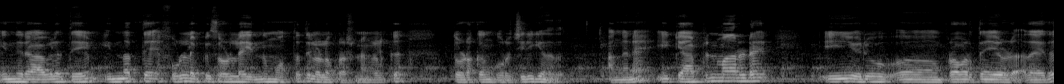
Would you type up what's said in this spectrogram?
ഇന്ന് രാവിലത്തെയും ഇന്നത്തെ ഫുൾ എപ്പിസോഡിലെ ഇന്ന് മൊത്തത്തിലുള്ള പ്രശ്നങ്ങൾക്ക് തുടക്കം കുറിച്ചിരിക്കുന്നത്. അങ്ങനെ ഈ ക്യാപ്റ്റന്മാരുടെ ഈ ഒരു പ്രവർത്തനയോട് അതായത്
